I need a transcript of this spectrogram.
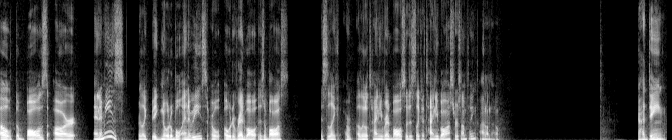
Oh, the balls are enemies? Or like big notable enemies? Oh, oh the red ball is a boss? It's like a, a little tiny red ball, so just like a tiny boss or something? I don't know. God dang.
